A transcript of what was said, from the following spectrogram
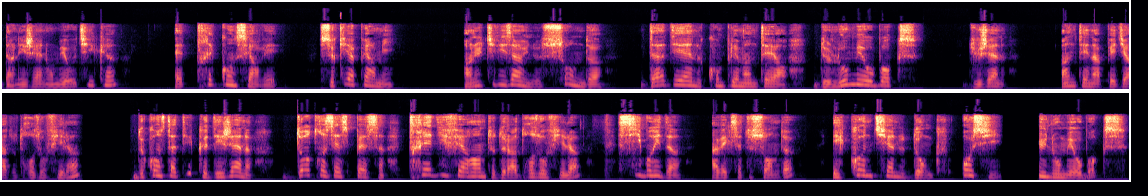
dans les gènes homéotiques, est très conservée, ce qui a permis, en utilisant une sonde d'ADN complémentaire de l'homéobox du gène Antennapédia de drosophile, de constater que des gènes d'autres espèces très différentes de la drosophile s'hybrident avec cette sonde et contiennent donc aussi une homéobox.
